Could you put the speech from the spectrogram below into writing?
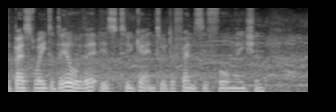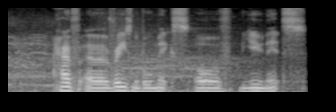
The best way to deal with it is to get into a defensive formation, have a reasonable mix of units,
